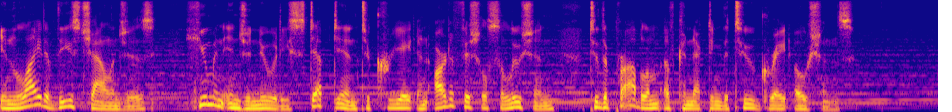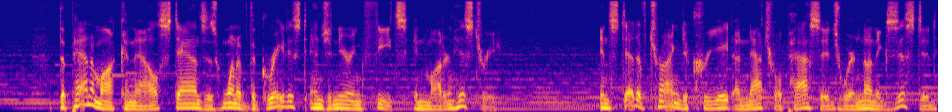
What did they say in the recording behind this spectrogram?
In light of these challenges, human ingenuity stepped in to create an artificial solution to the problem of connecting the two great oceans. The Panama Canal stands as one of the greatest engineering feats in modern history. Instead of trying to create a natural passage where none existed,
